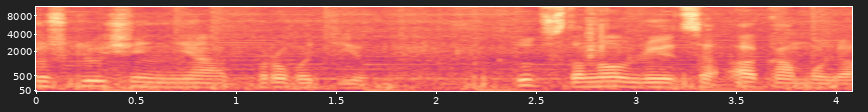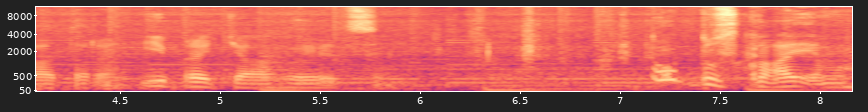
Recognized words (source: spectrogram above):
розключення проводів. Тут встановлюються акумулятори і притягуються. Опускаємо.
